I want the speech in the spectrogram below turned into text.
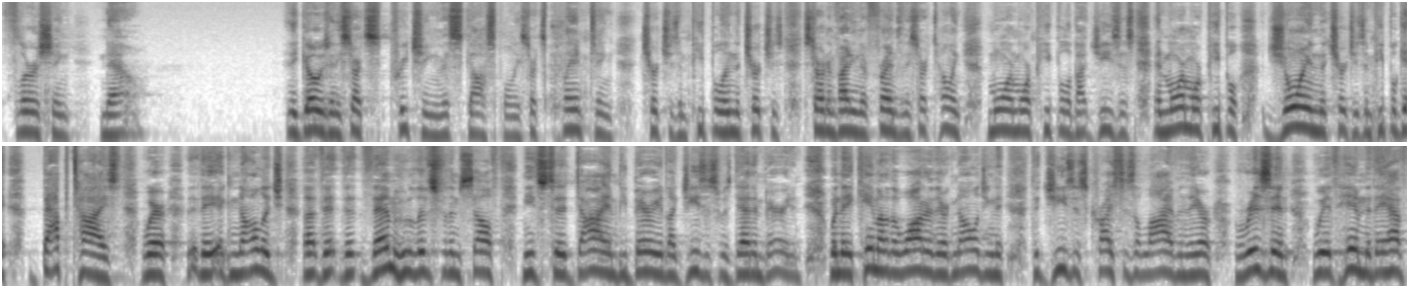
flourishing now. And he goes and he starts preaching this gospel and he starts planting churches and people in the churches start inviting their friends and they start telling more and more people about Jesus and more and more people join the churches and people get baptized where they acknowledge uh, that, that them who lives for themselves needs to die and be buried like Jesus was dead and buried. And when they came out of the water, they're acknowledging that, that Jesus Christ is alive and they are risen with him, that they have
